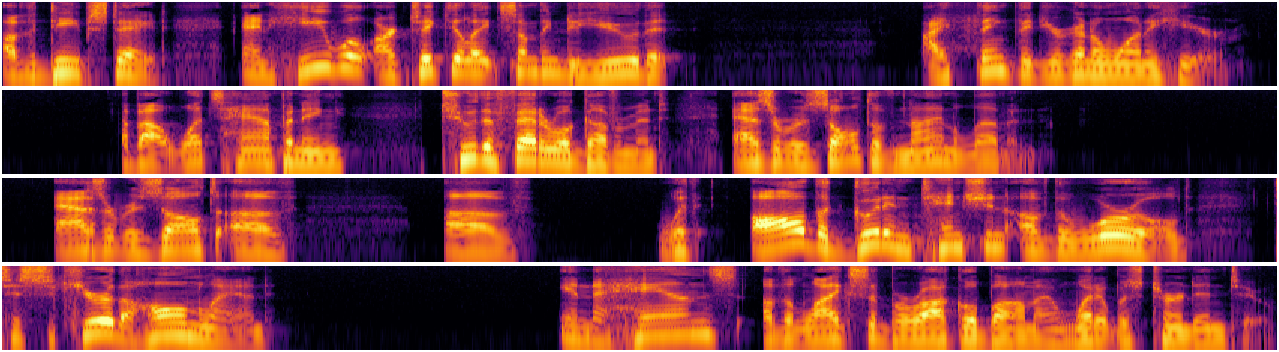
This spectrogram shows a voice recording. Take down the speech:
of the deep state, and he will articulate something to you that I think that you're going to want to hear about what's happening to the federal government as a result of 9/11. As a result of of with all the good intention of the world to secure the homeland in the hands of the likes of Barack Obama and what it was turned into.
